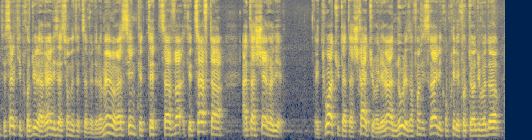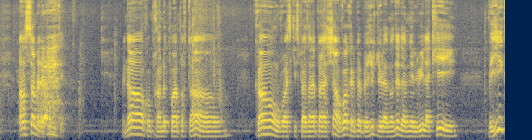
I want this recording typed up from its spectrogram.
c'est celle qui produit la réalisation de Tetzavé, de la même racine que, que Tzavta attaché, relié. Et toi, tu t'attacheras et tu relieras à nous, les enfants d'Israël, y compris les fauteurs du vaudeur, ensemble avec l'unité. Maintenant, on comprend un autre point important. Quand on voit ce qui se passe dans la paracha, on voit que le peuple juif Dieu l'a demandé d'amener l'huile à qui? Ils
